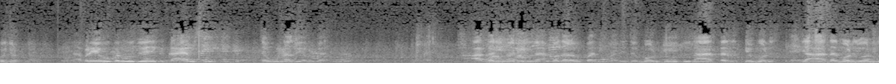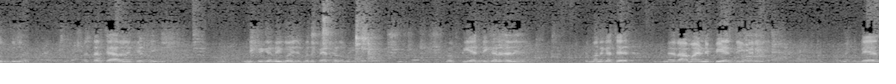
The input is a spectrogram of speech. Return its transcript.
બહુ જરૂર નહીં આપણે એવું કરવું જોઈએ કે કાયમ જવું ના જોઈએ આપણી પાસે. આ ઘડીમાં આખો દાડો ઉપાધિ ઉપાધિ જો મોડું કેવું હતું ને, આ તાર કેવું મોડું કે આ તાર મોડું જોવાનું ગમતું નથી. અત્યારે ચાર અને ફેર થઈ ગયું. નીકળી ગયો નહીં કોઈ બધું પેઠળો તો પીએચડી કરે છે ને મને કહે છે, મેં રામાયણની પીએચડી કરી. બેન,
